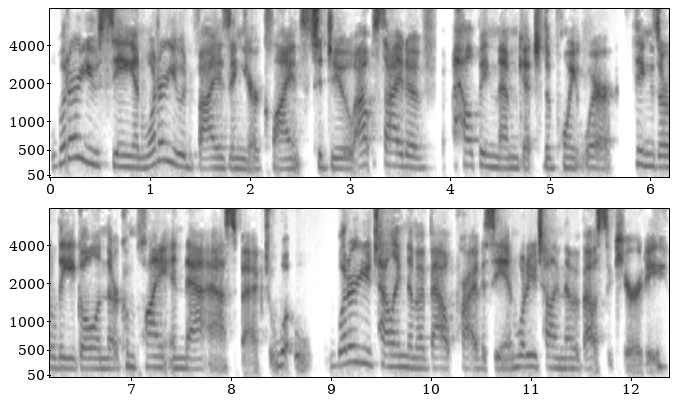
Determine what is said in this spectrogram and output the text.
what are you seeing and what are you advising your clients to do outside of helping them get to the point where things are legal and they're compliant in that aspect? What what are you telling them about privacy and what are you telling them about security?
